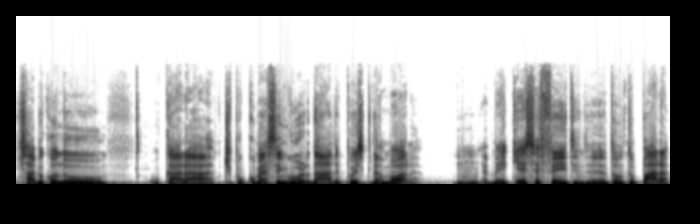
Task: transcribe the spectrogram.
Sabe quando o cara, tipo, começa a engordar depois que namora? Uhum. É meio que esse efeito, entendeu? Então, tu para.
